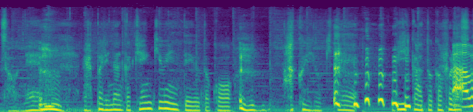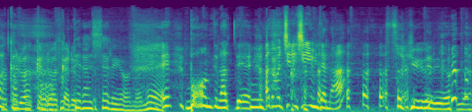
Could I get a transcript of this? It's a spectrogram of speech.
そうね、うん。やっぱりなんか研究員っていうとこううん。白衣を着て ビーカーとかフラスコとかあわかるわかるこうわかる。振ってらっしゃるようなね。えボーンってなって頭チリチリみたいな？そういうるような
